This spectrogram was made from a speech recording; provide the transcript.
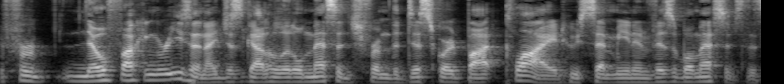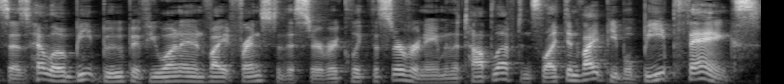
For no fucking reason, I just got a little message from the Discord bot Clyde, who sent me an invisible message that says, "Hello, Beep Boop. If you want to invite friends to this server, click the server name in the top left and select Invite People." Beep. Thanks.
